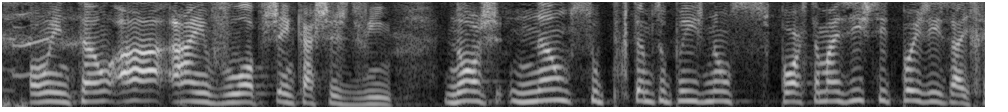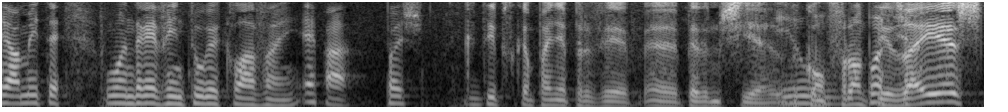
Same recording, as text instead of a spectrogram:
Ou então, há, há envelopes em caixas de vinho. Nós não suportamos, o país não suporta mais isto e depois diz, ai, realmente é o André Ventura que lá vem. É pá, pois... Que tipo de campanha prevê eh, Pedro Mexia? De Eu confronto de ideias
